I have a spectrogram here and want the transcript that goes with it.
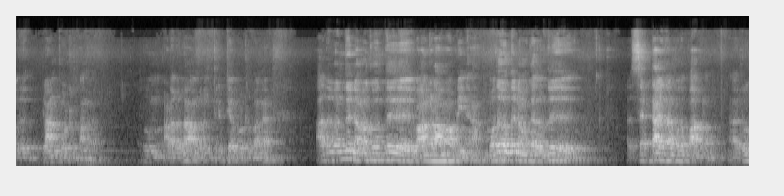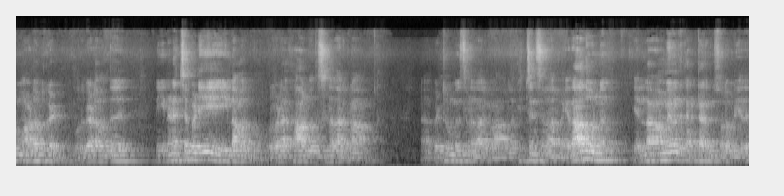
ஒரு பிளான் போட்டிருப்பாங்க. ரூம் அளவெல்லாம் அவங்களுக்கு திருப்தியாக போட்டிருப்பாங்க. அது வந்து நமக்கு வந்து வாங்கலாமா அப்படின்னா முத வந்து நமக்கு அது வந்து செட் ஆகுதா முதல் பார்க்கணும். ரூம் அளவுகள். ஒருவேளை வந்து நீங்கள் நினச்சபடி இல்லாமல் இருக்கும். ஒருவேளை ஹால் வந்து சின்னதாக இருக்கலாம். பெட்ரூம் சின்னதாக இருக்கலாம். இல்லை கிச்சன் சின்னதாக இருக்கலாம். ஏதாவது ஒன்று எல்லாமே வந்து கரெக்டாக இருக்குன்னு சொல்ல முடியாது.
